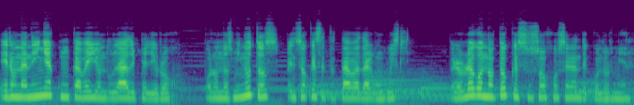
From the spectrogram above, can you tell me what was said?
Era una niña con un cabello ondulado y pelirrojo. Por unos minutos pensó que se trataba de algún Weasley, pero luego notó que sus ojos eran de color miel.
